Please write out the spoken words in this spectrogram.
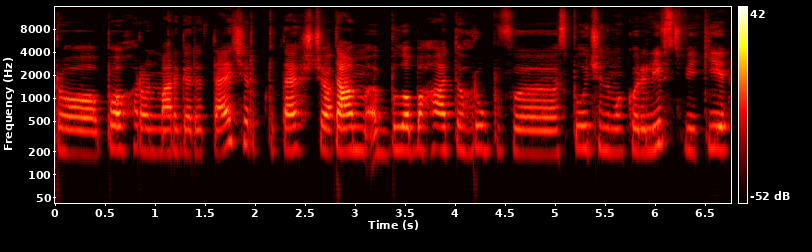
про похорон Маргарет Тетчер, про те, що там було багато груп в е, Сполученому Королівстві, які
